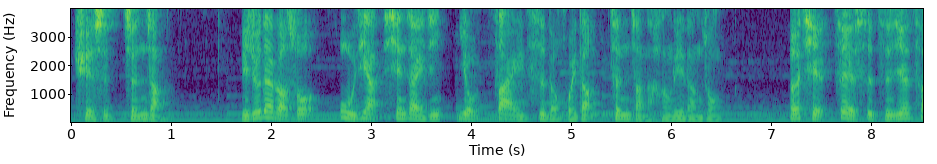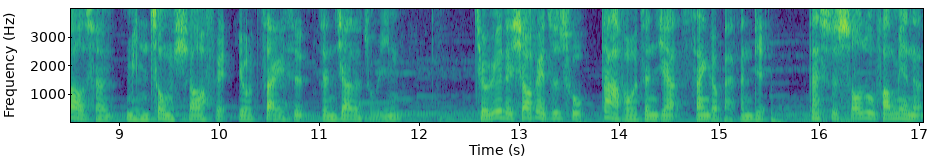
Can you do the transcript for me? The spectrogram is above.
却是增长，也就代表说物价现在已经又再一次的回到增长的行列当中，而且这也是直接造成民众消费又再一次增加的主因。九月的消费支出大幅增加三个百分点。但是收入方面呢，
